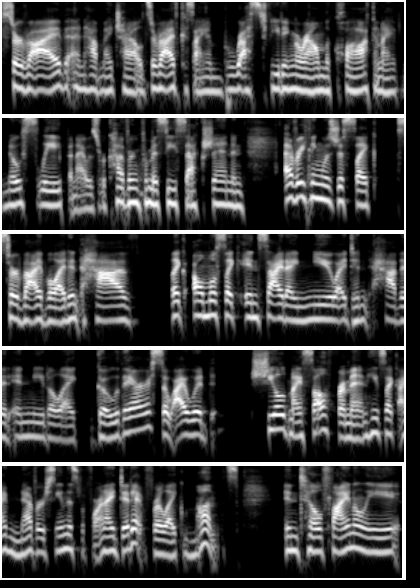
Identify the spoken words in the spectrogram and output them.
survive and have my child survive because I am breastfeeding around the clock and I have no sleep and I was recovering from a C section and everything was just like survival. I didn't have, like, almost like inside, I knew I didn't have it in me to like go there. So I would shield myself from it. And he's like, I've never seen this before. And I did it for like months until finally,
